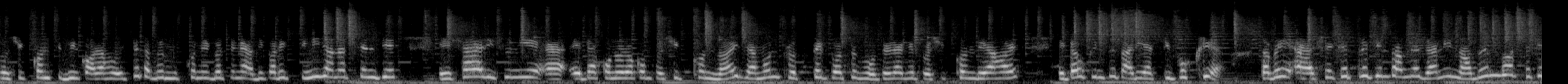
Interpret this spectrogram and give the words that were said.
প্রশিক্ষণ শিবির করা হয়েছে। তবে মুখ্য নির্বাচনী আধিকারিক তিনি জানাচ্ছেন যে, এসআইআর ইস্যু নিয়ে এটা কোনো রকম প্রশিক্ষণ নয়। যেমন প্রত্যেক বছর ভোটের আগে প্রশিক্ষণ দেওয়া হয়, এটাও কিন্তু তারই একটি প্রক্রিয়া। তবে সেক্ষেত্রে কিন্তু আমরা জানি, নভেম্বর থেকে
